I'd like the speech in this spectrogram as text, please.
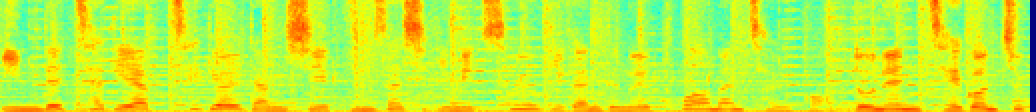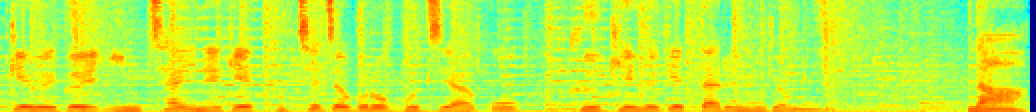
임대차 계약 체결 당시 공사 시기 및 소요 기간 등을 포함한 철거 또는 재건축 계획을 임차인에게 구체적으로 고지하고 그 계획에 따르는 경우 나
